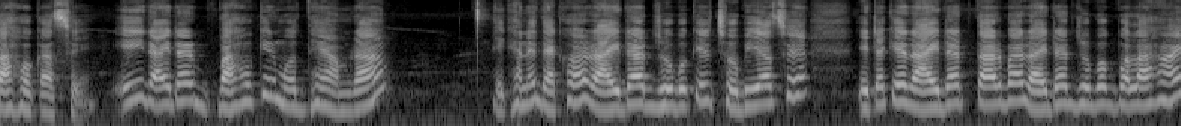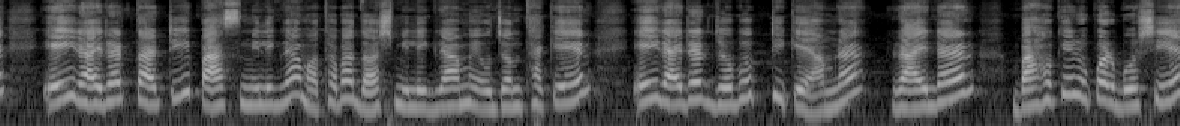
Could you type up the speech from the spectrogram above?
বাহক আছে। এই রাইডার বাহকের মধ্যে আমরা, এখানে দেখো রাইডার যুবকের ছবি আছে। এটাকে রাইডার তার বা রাইডার যুবক বলা হয় এই রাইডার তারটি পাঁচ মিলিগ্রাম অথবা দশ মিলিগ্রাম ওজন থাকে। এই রাইডার যুবকটিকে আমরা রাইডার বাহকের উপর বসিয়ে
